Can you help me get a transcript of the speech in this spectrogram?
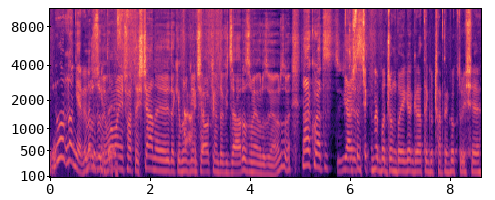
No, no nie wiem. No rozumiem, łamanie jest... czwartej ściany, takie mrugnięcie tak, tak. okiem do widza, rozumiem, rozumiem, rozumiem. No akurat ja Zresztą jest... ciekawe, bo John Boyega gra tego czarnego, który się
